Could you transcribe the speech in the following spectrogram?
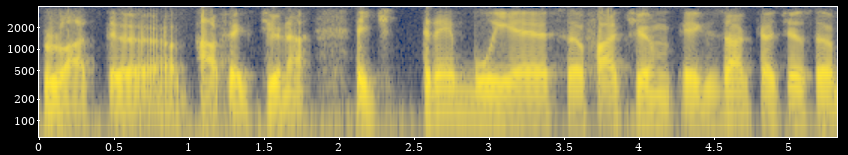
luat uh, afecțiunea. Deci trebuie să facem exact ceea ce se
